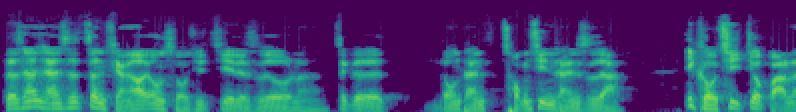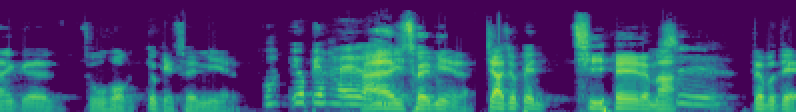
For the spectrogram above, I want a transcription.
德山禅师正想要用手去接的时候呢，这个龙潭重庆禅师啊，一口气就把那个烛火又给吹灭了。哇，又变黑了。哎，吹灭了，这样就变漆黑了吗？是，对不对？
